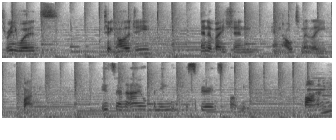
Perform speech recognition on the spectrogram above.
Three words, technology, innovation, and ultimately fun. It's an eye-opening experience for me. Fun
